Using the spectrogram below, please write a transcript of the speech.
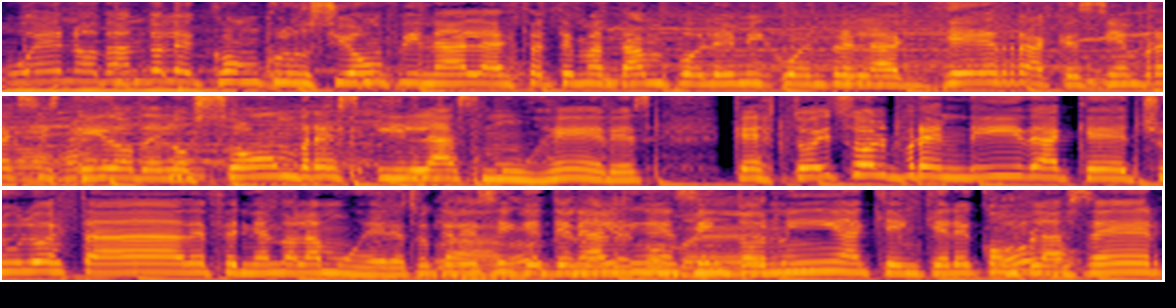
Bueno, dándole conclusión final a este tema tan polémico entre la guerra que siempre ha existido de los hombres y las mujeres, que estoy sorprendida que Chulo está defendiendo a las mujeres. Eso quiere decir que tiene tiene que alguien en sintonía, quien quiere ¿Cómo? complacer,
